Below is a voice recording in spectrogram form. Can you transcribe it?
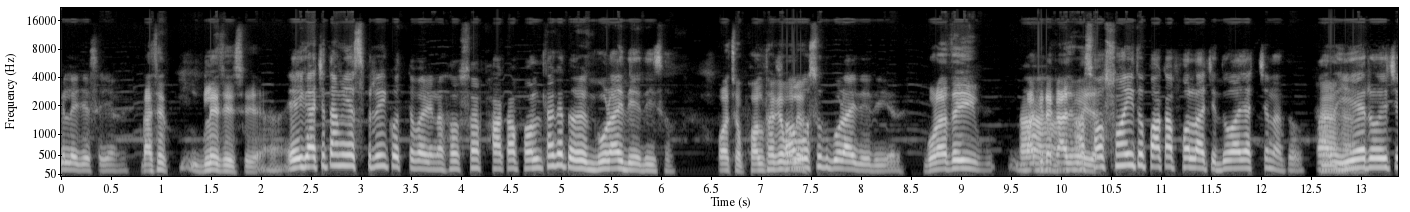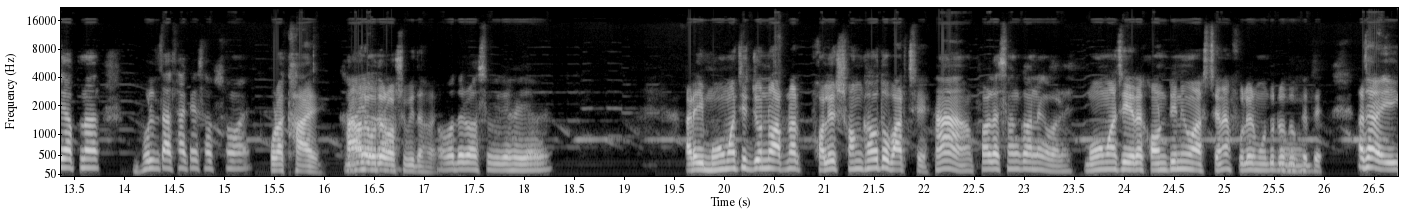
গ্লেজ এসে যাবে। গাছের গ্লেজ এসে যায় হ্যাঁ, এই গাছে তো আমি স্প্রেই করতে পারি না সবসময় ফাঁকা ফল থাকে তো গোড়ায় দিয়ে দিই সব। আচ্ছা ফল থাকে সব বলে? ওষুধ গোড়ায় দিয়ে দিই। গোড়াতেই বাকিটা হ্যাঁ, কাজ হয়ে যায়। সবসময়ই তো পাকা ফল আছে দেওয়া যাচ্ছে না তো। আর হ্যাঁ, হ্যাঁ। ইয়ে রয়েছে আপনার ভুলটা থাকে সব সময় ওরা খায় খায় ওদের অসুবিধা হয়। ওদের অসুবিধা হয়ে যাবে। আর এই মৌমাছির জন্য আপনার ফলের সংখ্যাও তো বাড়ছে। হ্যাঁ ফলের সংখ্যা অনেক বাড়ে। মৌমাছি এরা কন্টিনিউ আসছে না ফুলের মধু টধু খেতে। আচ্ছা এই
